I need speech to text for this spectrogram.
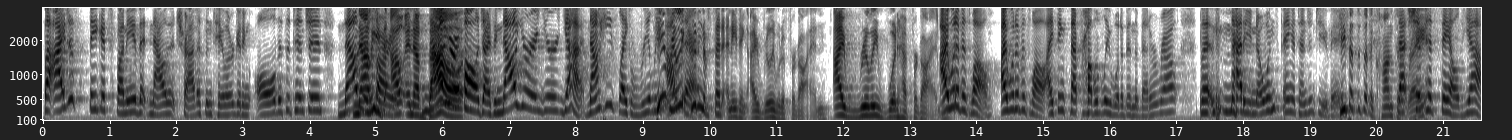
But I just think it's funny that now that Travis and Taylor are getting all this attention, now, Now you're he's sorry. out and about. Now you're apologizing. Now you're you're yeah. Now he's like really. he really there. couldn't have said anything. I really would have forgotten. I really would have forgotten. I would have as well. I would have as well. I think that probably would have been the better route. But Matty, no one's paying attention to you, babe. he said this at a concert, that right? ship has sailed. Yeah.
